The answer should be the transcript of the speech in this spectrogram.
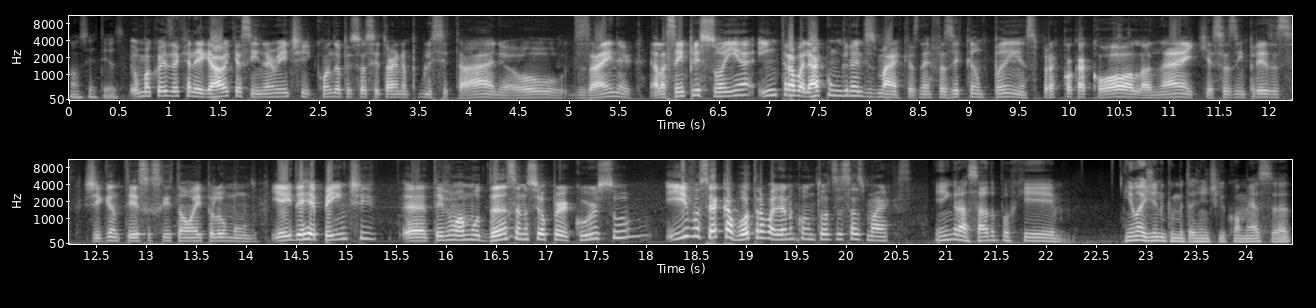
com certeza. Uma coisa que é legal é que, assim, normalmente quando a pessoa se torna publicitária ou designer, ela sempre sonha em trabalhar com grandes marcas, né? Fazer campanhas para Coca-Cola, Nike, essas empresas gigantescas que estão aí pelo mundo. E aí, de repente, é, teve uma mudança no seu percurso e você acabou trabalhando com todas essas marcas. é engraçado porque imagino que muita gente que começa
